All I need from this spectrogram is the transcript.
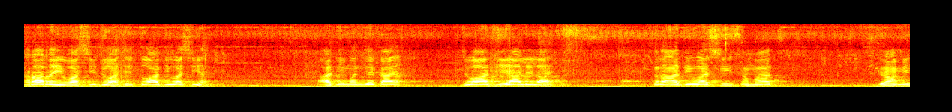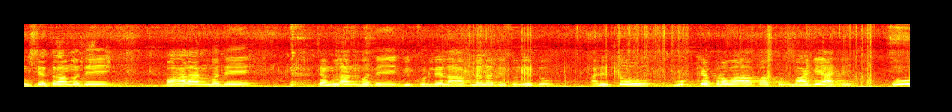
खरा रहिवासी जो आहे तो आदिवासी आहे. आदी म्हणजे काय? जो आधी आलेला आहे. तर आदिवासी समाज ग्रामीण क्षेत्रामध्ये पहाडांमध्ये जंगलांमध्ये विखुरलेला आपल्याला दिसून येतो आणि तो मुख्य प्रवाहापासून मागे आहे. तो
